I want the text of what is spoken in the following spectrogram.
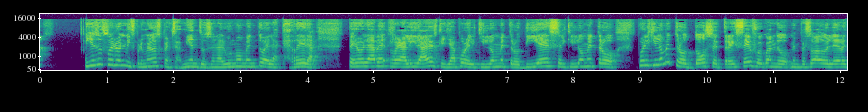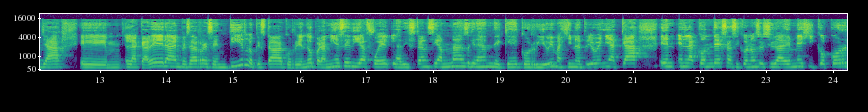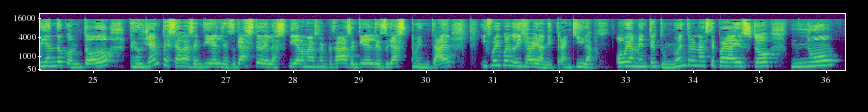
Y esos fueron mis primeros pensamientos en algún momento de la carrera pero la realidad es que ya por el kilómetro 10, el kilómetro, por el kilómetro 12, 13 fue cuando me empezó a doler ya em, la cadera, empecé a resentir lo que estaba corriendo. Para mí ese día fue la distancia más grande que he corrido. Imagínate, yo venía acá en, en la Condesa, si conoces Ciudad de México, corriendo con todo, pero ya empezaba a sentir el desgaste de las piernas, empezaba a sentir el desgaste mental. Y fue cuando dije, a ver, Andy, tranquila, Obviamente tú no entrenaste para esto, no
